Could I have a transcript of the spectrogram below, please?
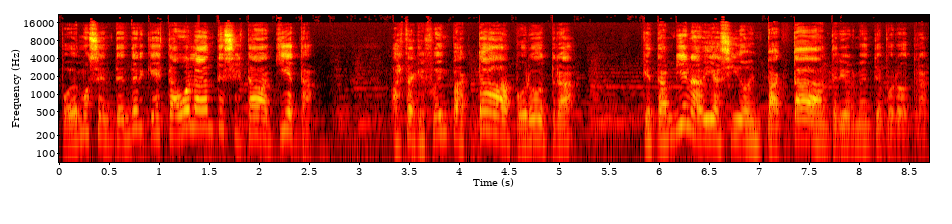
podemos entender que esta bola antes estaba quieta hasta que fue impactada por otra que también había sido impactada anteriormente por otra.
